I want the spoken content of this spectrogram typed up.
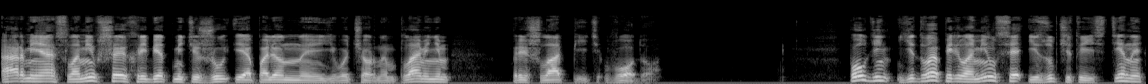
Армия, сломившая хребет мятежу и опаленная его черным пламенем, пришла пить воду. Полдень едва переломился, и зубчатые стены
